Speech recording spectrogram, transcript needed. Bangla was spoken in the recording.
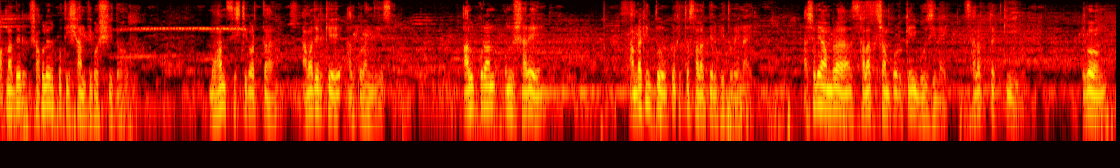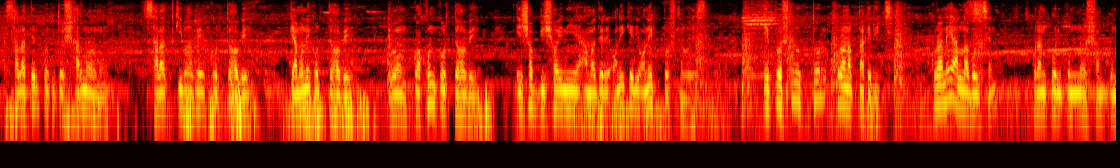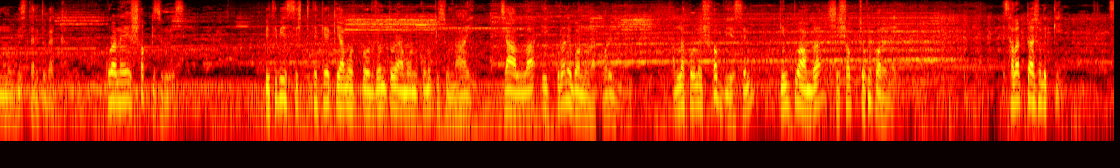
আপনাদের সকলের প্রতি শান্তি বর্ষিত হোক। মহান সৃষ্টিকর্তা আমাদেরকে আল কোরআন দিয়েছে আল কোরআন অনুসারে আমরা কিন্তু প্রকৃত সালাতের ভিতরে নাই। আসলে আমরা সালাত সম্পর্কেই বুঝি নাই। সালাদটা কী এবং সালাতের প্রকৃত সারমর্ম, সালাত কীভাবে করতে হবে, কেমনে করতে হবে এবং কখন করতে হবে এইসব বিষয় নিয়ে আমাদের অনেকেরই অনেক প্রশ্ন রয়েছে। এই প্রশ্নের উত্তর কোরআন আপনাকে দিচ্ছে। কোরআনে আল্লাহ বলছেন, কোরআন পরিপূর্ণ, সম্পূর্ণ, বিস্তারিত ব্যাখ্যা। কোরআনে সব কিছু রয়েছে। পৃথিবীর সৃষ্টি থেকে কেয়ামত পর্যন্ত এমন কোনো কিছু নাই যা আল্লাহ এই কোরআনে বর্ণনা করেন নাই। আল্লাহ কোরআনে সব দিয়েছেন, কিন্তু আমরা সেসব চোখে পড়ে নাই। সালাদটা আসলে কি?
